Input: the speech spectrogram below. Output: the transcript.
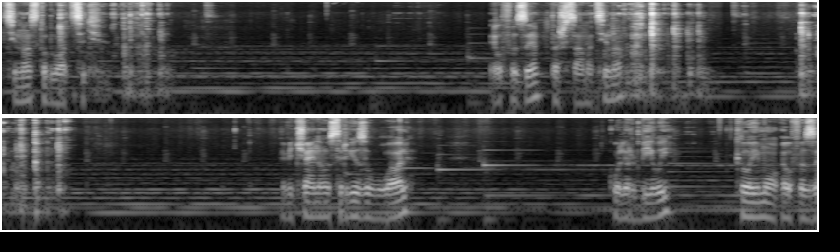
Ціна 120. ЛФЗ та ж сама ціна. Від чайного сервізу вуаль. Колір білий. Клеймо ЛФЗ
